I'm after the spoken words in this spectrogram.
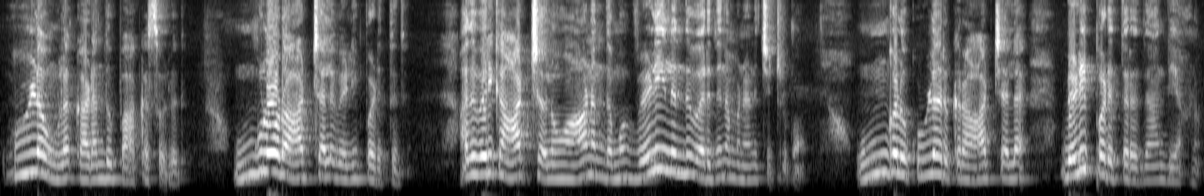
உள்ள உங்களை கடந்து பார்க்க சொல்லுது. உங்களோட ஆற்றலை வெளிப்படுத்துது. அது வரைக்கும் ஆற்றலும் ஆனந்தமும் வெளியிலேருந்து வருதுன்னு நம்ம நினச்சிட்ருக்கோம் உங்களுக்குள்ளே இருக்கிற ஆற்றலை வெளிப்படுத்துறது தான் தியானம்.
